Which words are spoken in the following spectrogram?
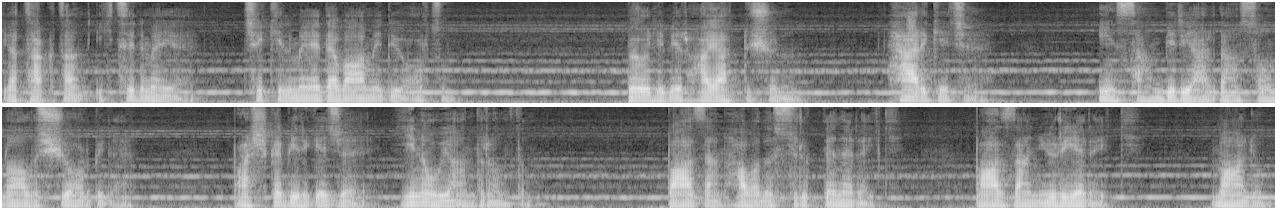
yataktan itilmeye, çekilmeye devam ediyordum. Böyle bir hayat düşünün. Her gece insan bir yerden sonra alışıyor bile. Başka bir gece yine uyandırıldım. Bazen havada sürüklenerek, bazen yürüyerek, malum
